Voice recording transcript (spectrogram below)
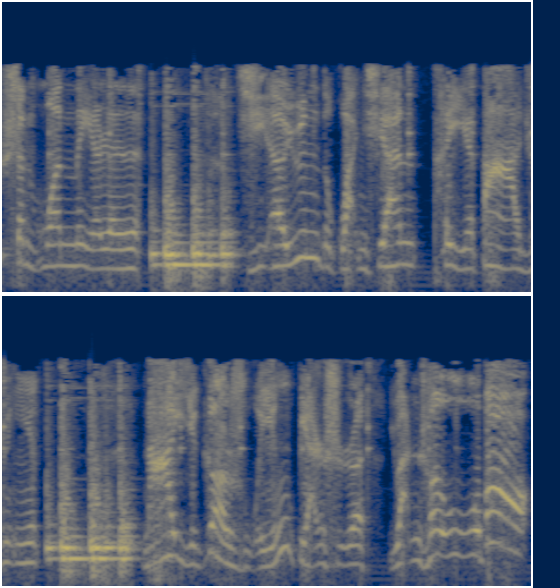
什么内人接云的官衔配大军？哪一个入营便是冤仇报？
